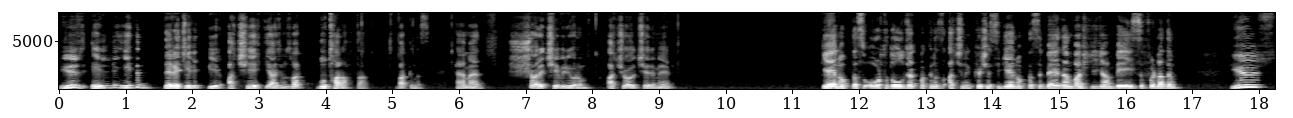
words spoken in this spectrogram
157 derecelik bir açıya ihtiyacımız var. Bu taraftan. Bakınız. Hemen şöyle çeviriyorum açı ölçerimi. G noktası ortada olacak. Bakınız açının köşesi G noktası. B'den başlayacağım. B'yi sıfırladım. 100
